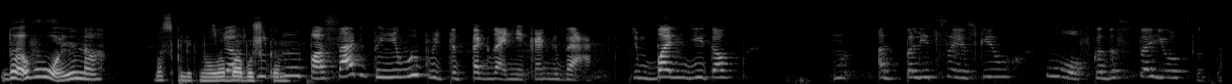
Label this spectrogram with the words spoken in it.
довольно, воскликнула Тебя бабушка. В тюрьму посадят и не выпустят тогда никогда. Этим бандитам от полицейских ловко достается-то.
